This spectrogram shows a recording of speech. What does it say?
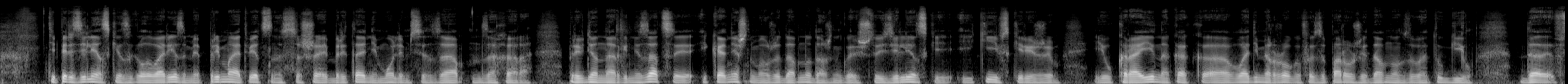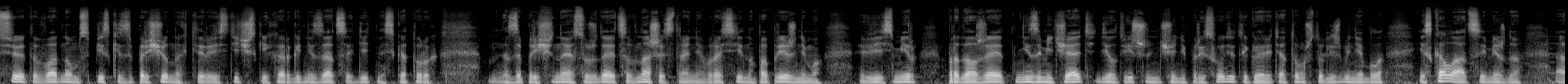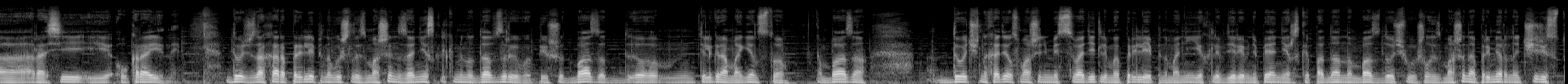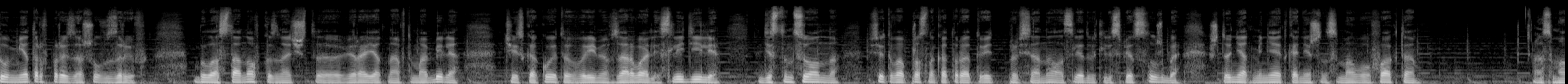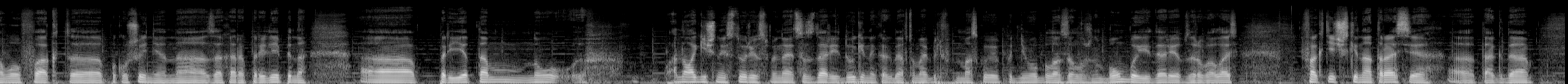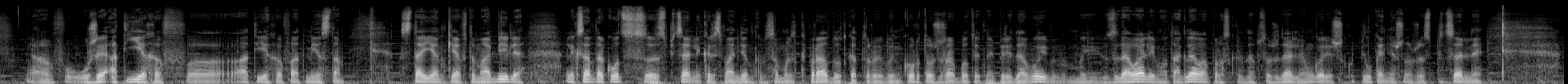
Теперь Зеленский за головорезами. Прямая ответственность США и Британии. Молимся за Захара. Приведенные организации. И, конечно, мы уже давно должны говорить, что и Зеленский, и киевский режим, и Украина, как а, Владимир Рогов из Запорожья давно называют УГИЛ. Да, все это в одном списке запрещенных террористических организаций, деятельность которых запрещена и осуждается в нашей стране, в России, но по-прежнему весь мир продолжает не замечать, делать вид, что ничего не происходит и говорить о том, что лишь бы не было эскалации между э, Россией и Украиной. Дочь Захара Прилепина вышла из машины за несколько минут до взрыва, пишет База, телеграм-агентство База. Дочь находилась в машине вместе с водителем и Прилепиным. Они ехали в деревню Пионерская. По данным баз, дочь вышла из машины, а примерно через 100 метров произошел взрыв. Была остановка, значит, э, вероятно, автомобиля. Через какое-то время взорвали. Следили дистанционно. Все это вопрос, на который ответить профессионалы, следователи спецслужбы, что не отменяет, конечно, самого факта самого факта покушения на Захара Прилепина. А, при этом, ну, Аналогичная история вспоминается с Дарьей Дугиной, когда автомобиль в Подмосковье, под него была заложена бомба, и Дарья взорвалась фактически на трассе э, тогда, э, уже отъехав, э, отъехав от места стоянки автомобиля. Александр Коц, специальный корреспондент «Комсомольской правды», вот, который военкор тоже работает на передовой. Мы задавали ему тогда вопрос, когда обсуждали. Он говорит, что купил, конечно, уже специальный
